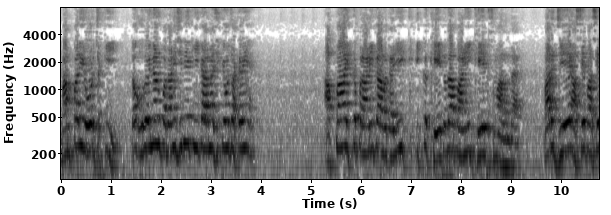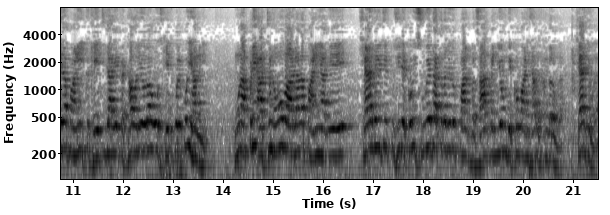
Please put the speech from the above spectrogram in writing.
ਪੰਪ ਵਾਲੀ ਰੋਡ ਚੱਕੀ ਤਾਂ ਉਦੋਂ ਇਹਨਾਂ ਨੂੰ ਪਤਾ ਨਹੀਂ ਸੀ ਵੀ ਇਹ ਕੀ ਕਾਰਨ ਅਸੀਂ ਕਿਉਂ ਚੱਕ ਰਹੇ ਹਾਂ। ਆਪਾਂ ਇੱਕ ਪੁਰਾਣੀ ਕਹਾਵਤ ਹੈ ਜੀ, ਇੱਕ ਖੇਤ ਦਾ ਪਾਣੀ ਖੇਤ ਸਮਾ ਹੈ। ਪਰ ਜੇ ਆਸੇ-ਪਾਸੇ ਦਾ ਪਾਣੀ ਇੱਕ ਖੇਤ 'ਚ ਜਾ ਕੇ ਇਕੱਠਾ ਹੋ ਜਾਏ ਉਹਦਾ ਉਸ ਖੇਤ ਕੋਲ ਕੋਈ ਹੱਲ ਨਹੀਂ। ਹੁਣ ਆਪਣੇ 8-9 ਵਾਰਡਾਂ ਦਾ ਪਾਣੀ ਆ ਕੇ ਸ਼ਹਿਰ ਦੇ ਵਿੱਚ ਤੁਸੀਂ ਦੇਖੋ ਵੀ ਸੂਏ ਤੱਕ ਦਾ ਜਦੋਂ ਬਰਸਾਤ ਪੈਂਦੀ ਹੈ ਦੇਖੋ ਪਾਣੀ ਸਾਰਾ ਅੰਦਰ ਹੁੰਦਾ ਸ਼ਹਿਰ 'ਚ ਹੁੰਦਾ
